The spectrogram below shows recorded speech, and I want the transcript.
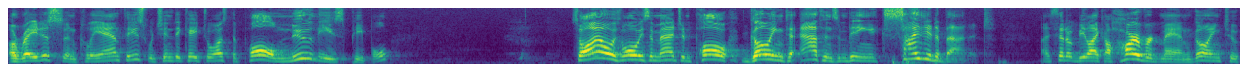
Aratus and Cleanthes, which indicate to us that Paul knew these people so I always always imagined Paul going to Athens and being excited about it. I said it would be like a Harvard man going to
